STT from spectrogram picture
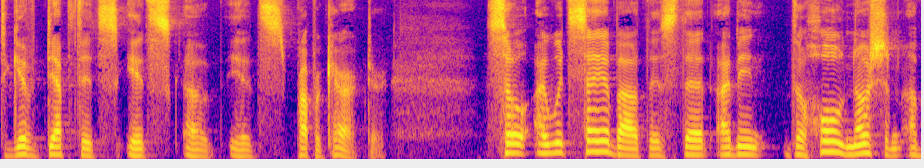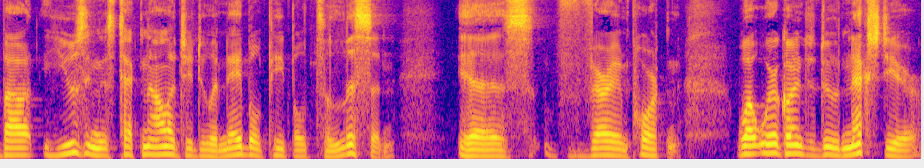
to give depth its its uh, its proper character. So I would say about this that I mean the whole notion about using this technology to enable people to listen is very important. What we're going to do next year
